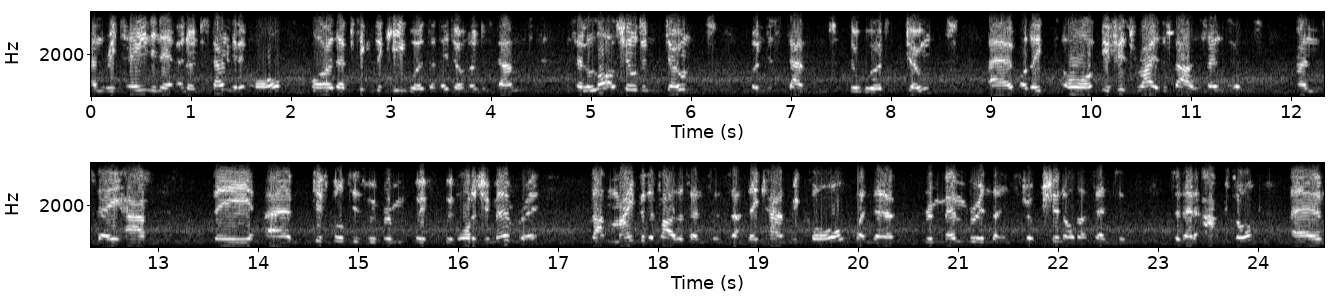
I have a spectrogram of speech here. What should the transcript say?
And retaining it and understanding it more, or are there particular keywords that they don't understand? I said a lot of children don't understand the word don't, uh, or they, or if it's right at the start of the sentence, and they have the um, difficulties with, with with auditory memory, that might be the part of the sentence that they can't recall when they're remembering that instruction or that sentence to then act on, um,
